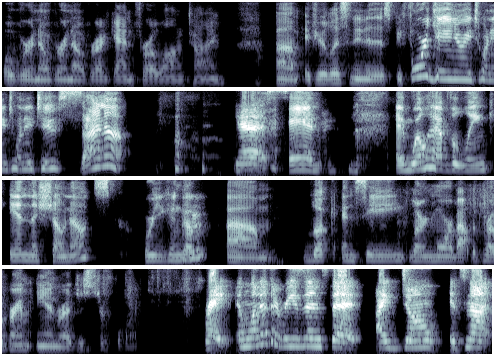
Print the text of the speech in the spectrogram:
over and over and over again for a long time. Um, if you're listening to this before January 2022, sign up. yes. And and we'll have the link in the show notes where you can go mm -hmm. um, look and see, learn more about the program and register for it. Right. And one of the reasons that I don't, it's not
